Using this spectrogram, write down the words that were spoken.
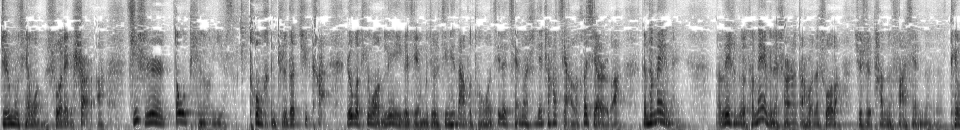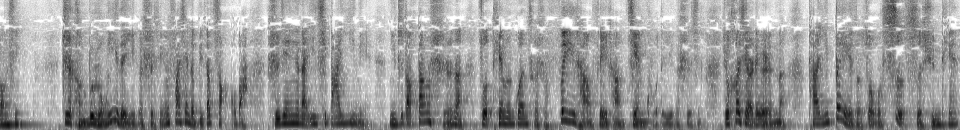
这是目前我们说这个事儿啊，其实都挺有意思，都很值得去看。如果听我们另一个节目，就是《今天大不同》，我记得前段时间正好讲了赫歇尔吧，跟他妹妹，呃，为什么有他妹妹的事儿呢？待会儿我再说吧。就是他们发现的天王星。这是很不容易的一个事情，因为发现的比较早吧，时间应该在一七八一年。你知道当时呢，做天文观测是非常非常艰苦的一个事情。就赫歇尔这个人呢，他一辈子做过四次巡天，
